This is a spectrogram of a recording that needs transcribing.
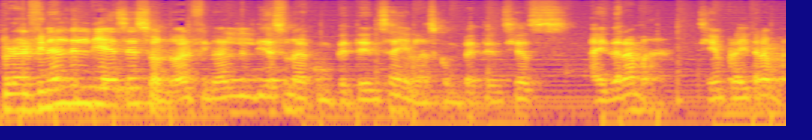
Pero al final del día es eso, ¿no? Al final del día es una competencia y en las competencias hay drama, siempre hay drama.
